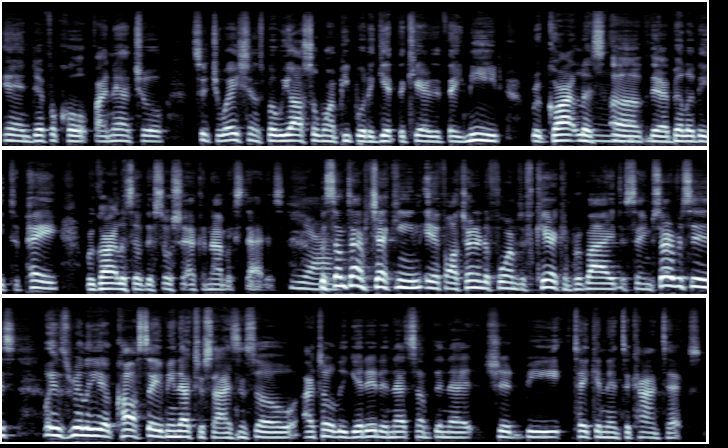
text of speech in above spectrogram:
in difficult financial situations, but we also want people to get the care that they need, regardless mm. of their ability to pay, regardless of their social economic status. Yeah. But sometimes checking if alternative forms of care can provide the same services is really a cost saving exercise. And so I totally get it. And that's something that should be taken into context.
